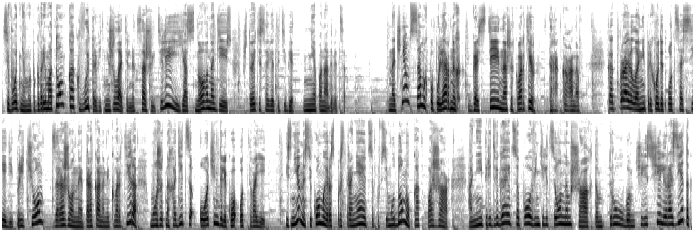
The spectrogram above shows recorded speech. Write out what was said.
Сегодня мы поговорим о том, как вытравить нежелательных сожителей, и я снова надеюсь, что эти советы тебе не понадобятся. Начнем с самых популярных гостей наших квартир – тараканов. Как правило, они приходят от соседей, причем зараженная тараканами квартира может находиться очень далеко от твоей – из нее насекомые распространяются по всему дому, как пожар. Они передвигаются по вентиляционным шахтам, трубам, через щели розеток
